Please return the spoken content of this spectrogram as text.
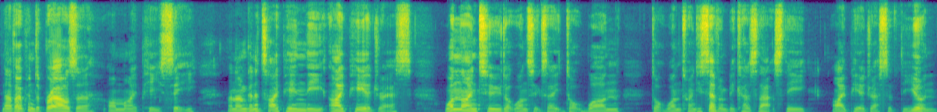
Now I've opened a browser on my PC and I'm going to type in the IP address 192.168.1.127 because that's the IP address of the Yun.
